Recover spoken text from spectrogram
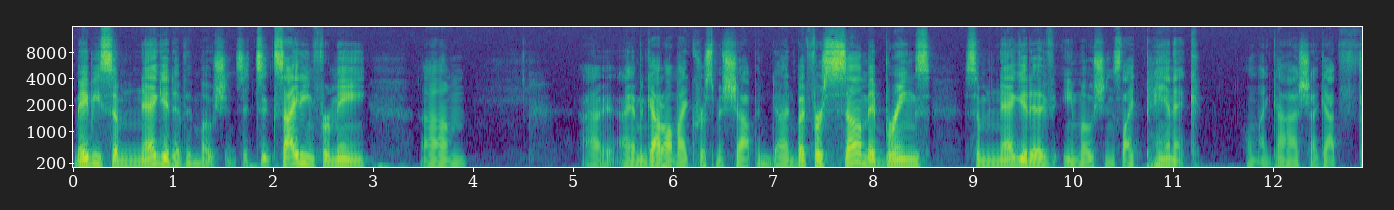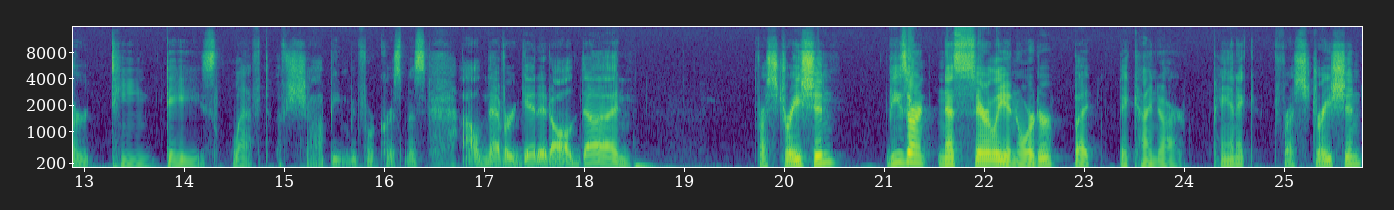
maybe some negative emotions. It's exciting for me. Um, I, I haven't got all my Christmas shopping done, but for some, it brings some negative emotions like panic. Oh my gosh, I got 13 days left of shopping before Christmas. I'll never get it all done. Frustration. These aren't necessarily in order, but they kind of are. Panic, frustration,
